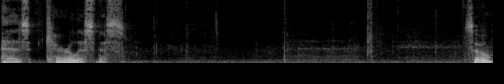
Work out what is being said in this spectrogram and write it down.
as carelessness. So,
